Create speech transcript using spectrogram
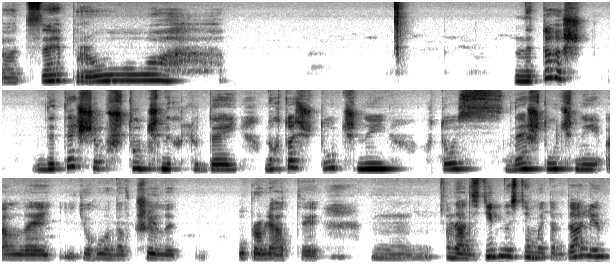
Е, Це про не те, не те, щоб штучних людей, ну хтось штучний, хтось не штучний, але його навчили управляти надздібностями і так далі.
